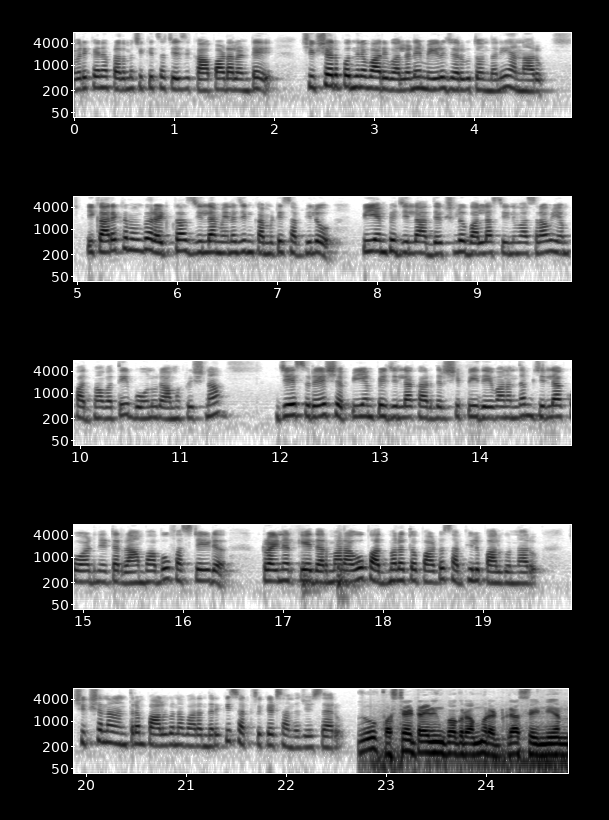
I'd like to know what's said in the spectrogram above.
ఎవరికైనా ప్రథమ చికిత్స చేసి కాపాడాలంటే శిక్షణ పొందిన వారి వల్లనే మేలు జరుగుతోందని అన్నారు. ఈ కార్యక్రమంలో రెడ్ క్రాస్ జిల్లా మేనేజింగ్ కమిటీ సభ్యులు పీఎంపీ జిల్లా అధ్యక్షులు బల్లా శ్రీనివాసరావు ఎం పద్మావతి బోను రామకృష్ణ జె సురేష్ పీఎంపీ జిల్లా కార్యదర్శి పి దేవానందం జిల్లా coordinator Rambabu first aid trainer K Dharmarao పద్మలతో పాటు సభ్యులు పాల్గొన్నారు. శిక్షణ అనంతరం పాల్గొన్న వారందరికీ సర్టిఫికేట్స్ అందజేశారు. First aid training program red cross Indian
